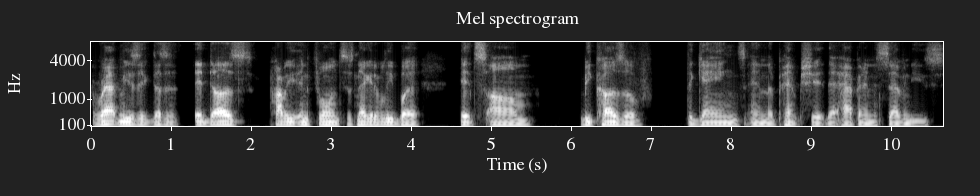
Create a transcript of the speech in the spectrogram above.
rap music doesn't it does probably influences negatively, but it's um because of the gangs and the pimp shit that happened in the 70s,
